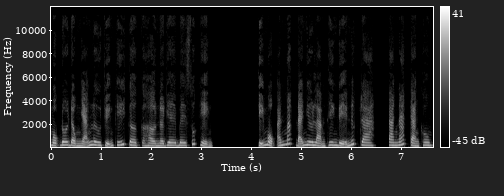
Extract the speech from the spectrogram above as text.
Một đôi đồng nhãn lưu chuyển khí cơ HNGB xuất hiện. Chỉ một ánh mắt đã như làm thiên địa nứt ra, tan nát càng khôn.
